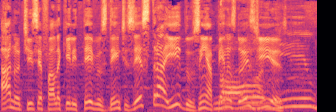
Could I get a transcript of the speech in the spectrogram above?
a notícia fala que ele teve os dentes extraídos em apenas dois Nossa, dias. Meu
